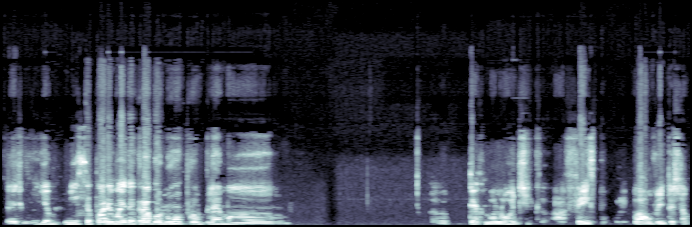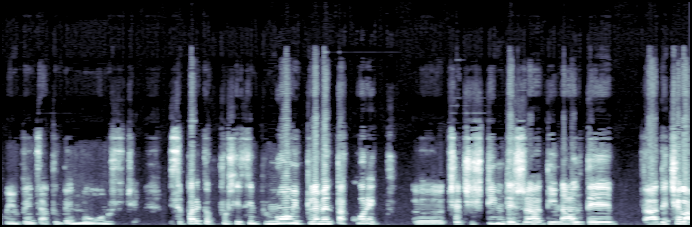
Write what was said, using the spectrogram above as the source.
Deci, mi se pare mai degrabă nu o problemă uh, tehnologică a Facebook-ului. Bă, au venit ăștia cu invenție atât de nouă, nu știu ce. Mi se pare că pur și simplu nu au implementat corect uh, ceea ce știm deja din alte da, de ce la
